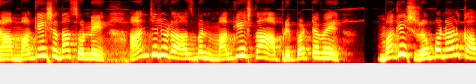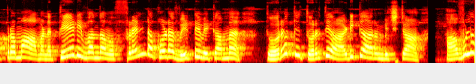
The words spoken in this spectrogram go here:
நான் மகேஷை தான் சொன்னேன். அஞ்சலியோட ஹஸ்பண்ட் மகேஷ் தான் அப்படிப்பட்டவன். மகேஷ் ரொம்ப நாளுக்கு அப்புறமா அவனை தேடி வந்து அவன் ஃப்ரெண்டை கூட விட்டு வைக்காம துரத்தி துரத்தி அடிக்க ஆரம்பிச்சிட்டான். அவ்வளோ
